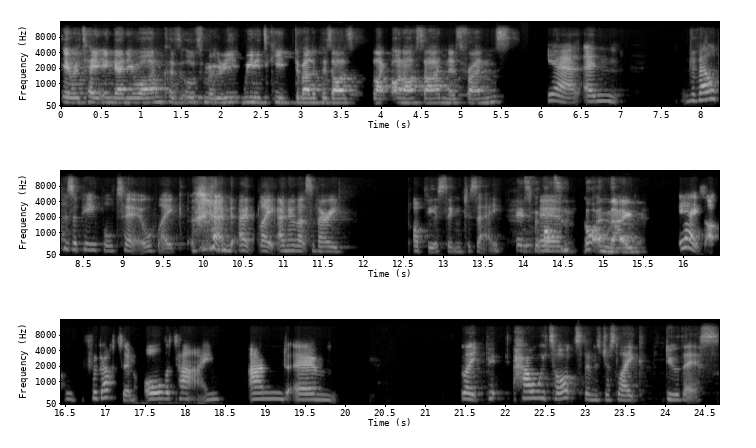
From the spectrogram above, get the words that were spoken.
irritating anyone because ultimately we need to keep developers as like on our side and as friends yeah and developers are people too like and I, like i know that's a very obvious thing to say. It's um, forgotten though. Yeah it's uh, forgotten all the time. And um like how we talk to them is just like do this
